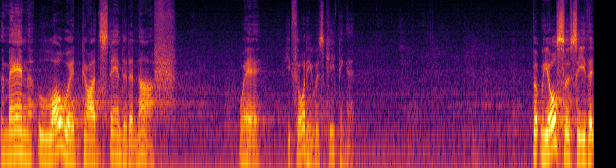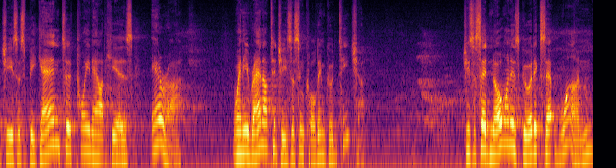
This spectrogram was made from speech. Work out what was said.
The man lowered God's standard enough where he thought he was keeping it. But we also see that Jesus began to point out his error when he ran up to Jesus and called him good teacher. Jesus said, No one is good except one,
